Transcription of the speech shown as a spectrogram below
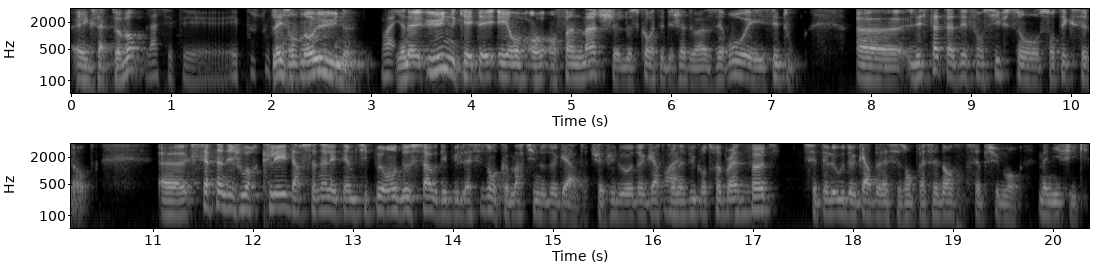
Exactement. Là, c'était époustouflant. Là, ils en ont eu une. Il y en a une qui a été. Et en, fin de match, le score était déjà de 1-0 et c'est tout. Euh, les stats défensifs sont, sont excellentes. Euh, certains des joueurs clés d'Arsenal étaient un petit peu en deçà au début de la saison, comme Martin Odegaard. Tu as vu le Odegaard qu'on a vu contre Brentford? C'était le Odegaard de la saison précédente, c'est absolument magnifique.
